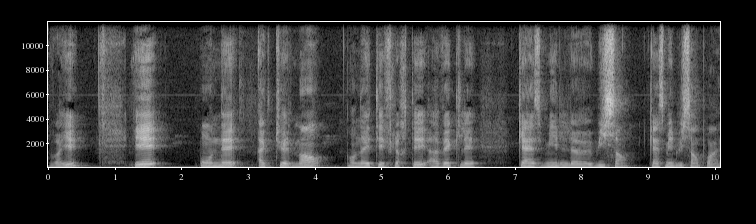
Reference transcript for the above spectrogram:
vous voyez. Et on est actuellement on a été flirté avec les 15 800 15 800 points.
